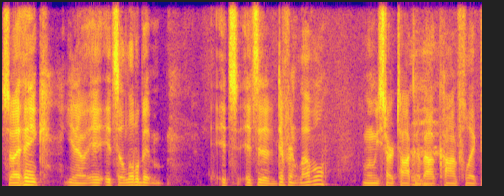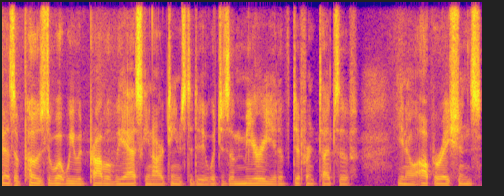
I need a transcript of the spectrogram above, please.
So I think, you know, it, it's a little bit, it's it's at a different level when we start talking about conflict as opposed to what we would probably be asking our teams to do, which is a myriad of different types of, you know, operations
